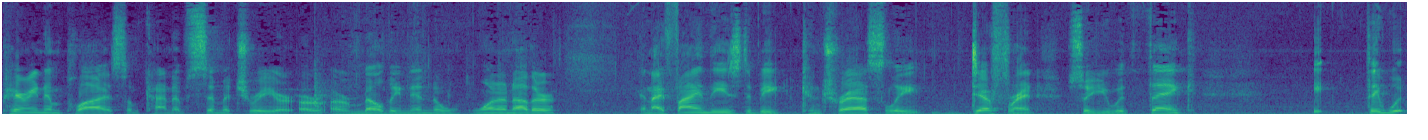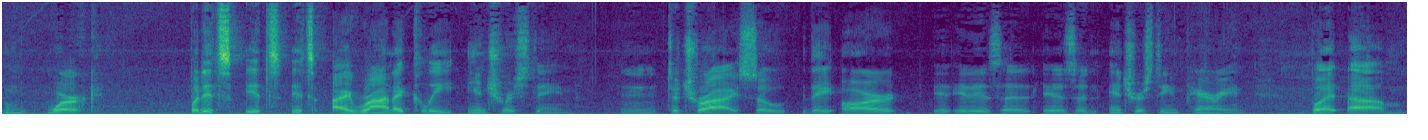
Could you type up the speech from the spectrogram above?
pairing implies some kind of symmetry or, or, or melding into one another. And I find these to be contrastly different, so you would think it, they wouldn't work. But it's it's it's ironically interesting to try. So they are. It, it is a it is an interesting pairing, but um,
